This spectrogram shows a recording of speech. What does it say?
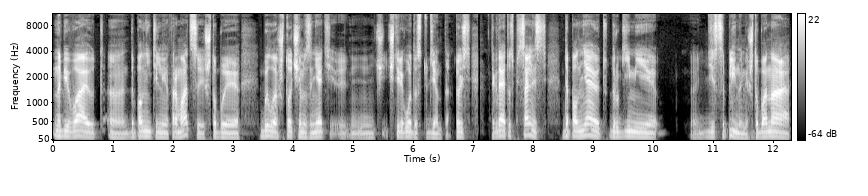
набивают э, дополнительной информации, чтобы было что, чем занять 4 э, года студента. То есть тогда эту специальность дополняют другими Э, дисциплинами, чтобы она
